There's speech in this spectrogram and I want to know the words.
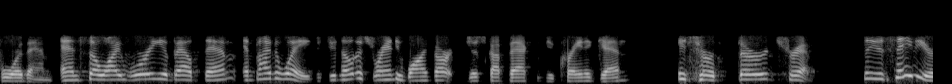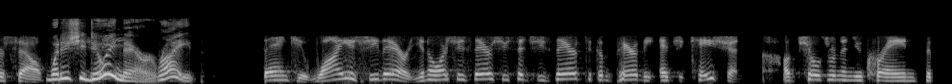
for them. And so I worry about them. And by the way, did you notice Randi Weingarten just got back from Ukraine again? It's her third trip. So you say to yourself, What is she doing there? Right. Thank you. Why is she there? You know why she's there? She said she's there to compare the education of children in Ukraine to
